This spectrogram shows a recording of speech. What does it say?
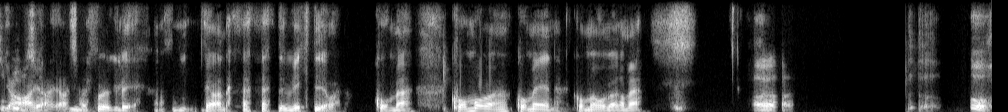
Ja, ja, ja, selvfølgelig. Ja, det er viktig å komme, komme, komme inn, komme og være med. Ja, ja. Åh.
